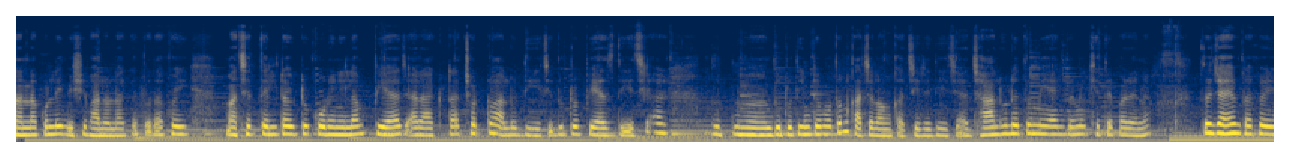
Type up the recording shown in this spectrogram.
রান্না করলেই বেশি ভালো লাগে। তো দেখো এই মাছের তেলটাও একটু করে নিলাম, পেঁয়াজ আর একটা ছোট্ট আলু দিয়েছি, দুটো পেঁয়াজ দিয়েছি আর দুটো তিনটে মতন কাঁচা লঙ্কা চিড়ে দিয়েছি। আর ঝাল হলে তো মেয়ে একদমই খেতে পারে না। তো যাই হোক, দেখো এই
